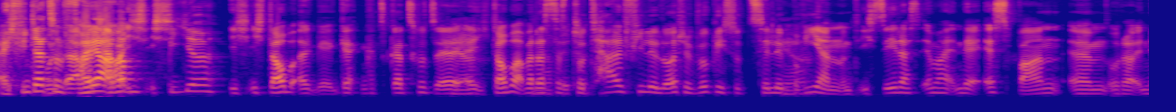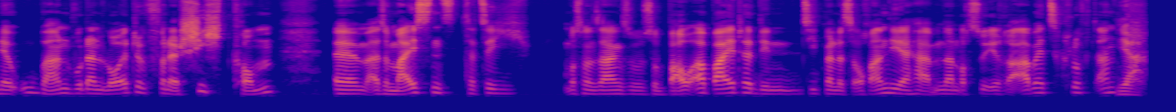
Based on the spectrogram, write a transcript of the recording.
Ja, ich finde halt so ein Feierabendbier. ich, ich glaube, äh, ganz, ganz kurz, äh, Ja. ich glaube aber, Ja, dass das bitte. total viele Leute wirklich so zelebrieren. Und ich sehe das immer in der S-Bahn ähm, oder in der U-Bahn, wo dann Leute von der Schicht kommen. Ähm, also meistens tatsächlich, muss man sagen, so, so Bauarbeiter, denen sieht man das auch an, die haben dann noch so ihre Arbeitskluft an. Ja,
